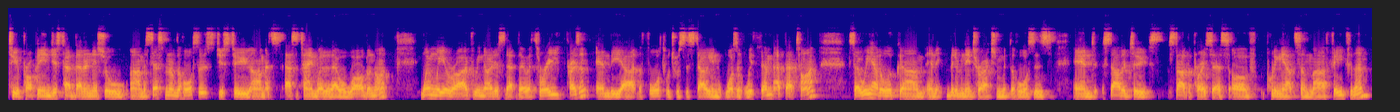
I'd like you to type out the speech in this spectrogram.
to your property and just had that initial um, assessment of the horses, just to um, ascertain whether they were wild or not. When we arrived, we noticed that there were three present, and the uh, the fourth, which was the stallion, wasn't with them at that time. So we had a look um, and a bit of an interaction with the horses and started to start the process of putting out some uh, feed for them,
